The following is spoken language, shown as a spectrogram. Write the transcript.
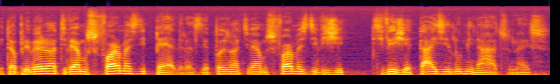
Então, primeiro nós tivemos formas de pedras, depois nós tivemos formas de, vegetais iluminados. Né? Isso,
